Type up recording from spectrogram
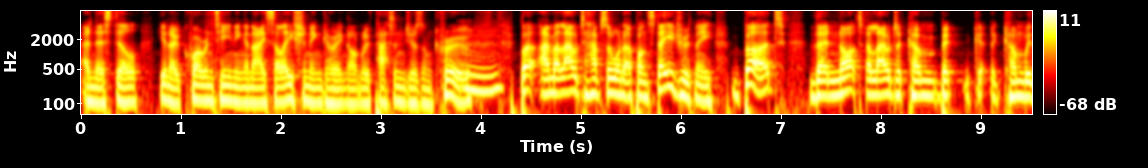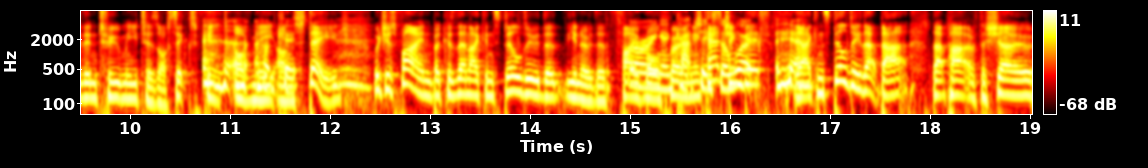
And there's still, you know, quarantining and isolationing going on with passengers and crew. Mm. But I'm allowed to have someone up on stage with me, but they're not allowed to come be, come within two meters or six feet of me Okay. on stage, which is fine because then I can still do the you know the five Throwing ball and throwing catching and catching bit. Yeah. Yeah. I can still do that part that part of the show,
